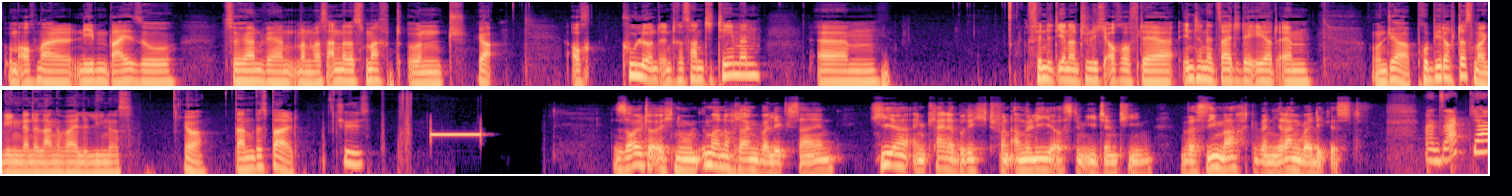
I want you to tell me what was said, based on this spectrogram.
um auch mal nebenbei so zu hören, während man was anderes macht. Und ja, auch coole und interessante Themen. Ähm, findet ihr natürlich auch auf der Internetseite der EJM. Und ja, probier doch das mal gegen deine Langeweile, Linus. Ja, dann bis bald. Tschüss. Sollte euch nun immer noch langweilig sein, hier ein kleiner Bericht von Amelie aus dem eGem-Team, was sie macht, wenn ihr langweilig ist. Man sagt ja,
